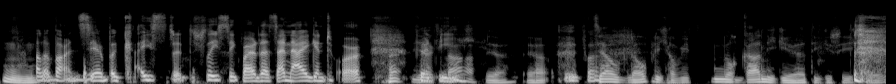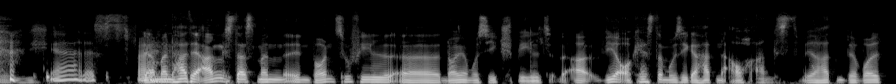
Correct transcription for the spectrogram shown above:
mhm. alle waren sehr begeistert. Schließlich war das ein Eigentor für ja, die klar. Ja, ja. Sehr unglaublich, habe ich noch gar nie gehört, die Geschichte. ja, das war. Ja, man hatte Angst, dass man in Bonn zu viel äh, neue Musik spielt. Äh, wir Orchestermusiker hatten auch Angst. Wir hatten, wir wollten.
